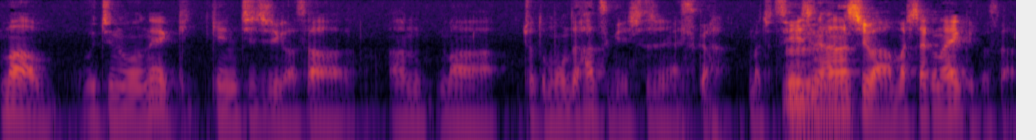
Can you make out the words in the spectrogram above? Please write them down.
まあうちのねき県知事がさあんまあちょっと問題発言したじゃないですか、まあ、ちょっと政治の話はあんましたくないけどさ、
